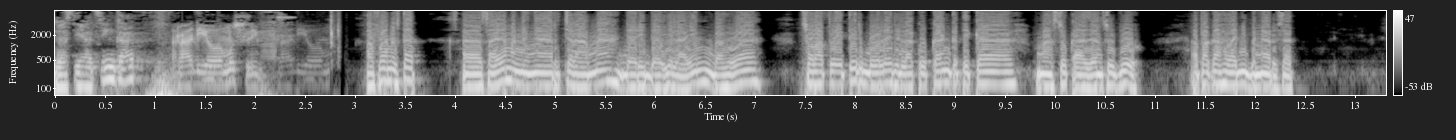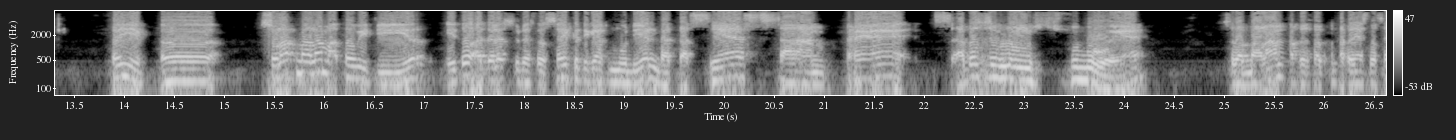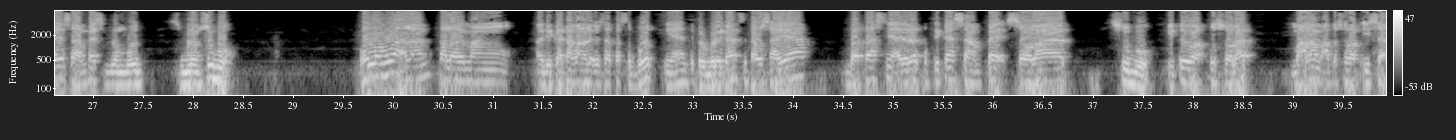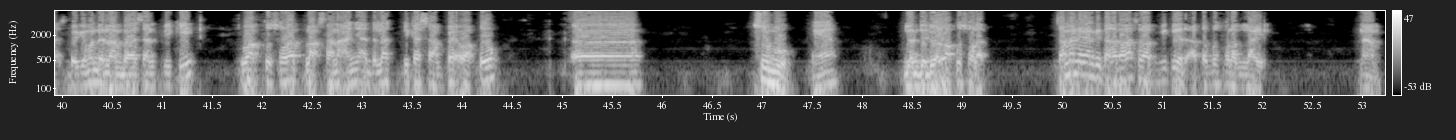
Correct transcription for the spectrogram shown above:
Nasihat singkat Radio Muslim. Afwan Ustaz, eh, saya mendengar ceramah dari dai lain bahwa sholat witir boleh dilakukan ketika masuk azan subuh. Apakah hal ini benar Ustaz? Baik, eh, sholat malam atau witir itu adalah sudah selesai ketika kemudian batasnya sampai atau sebelum subuh ya. Sholat malam atau sholat katanya selesai sampai sebelum sebelum subuh. Wallahu a'lam kalau memang eh, dikatakan oleh ustaz tersebut ya diperbolehkan setahu saya batasnya adalah ketika sampai sholat subuh. Itu waktu sholat malam atau sholat isya. Sebagaimana dalam bahasan fikih waktu sholat pelaksanaannya adalah ketika sampai waktu uh, subuh ya. Dalam jadwal waktu sholat. Sama dengan kita katakan sholat fikir ataupun sholat lain. Nah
